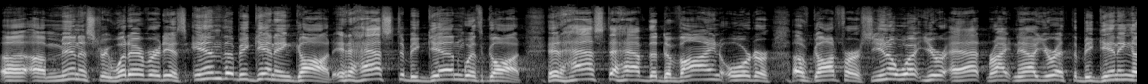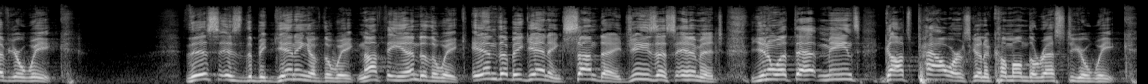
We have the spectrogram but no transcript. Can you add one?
a, ministry, whatever it is, in the beginning, God. It has to begin with God. It has to have the divine order of God first. You know what you're at right now? You're at the beginning of your week. This is the beginning of the week, not the end of the week. In the beginning, Sunday, Jesus' image. You know what that means? God's power is going to come on the rest of your week.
